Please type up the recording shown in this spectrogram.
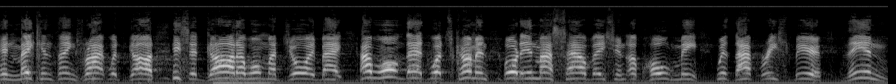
in making things right with God. He said, God, I want my joy back. I want that what's coming, Lord, in my salvation. Uphold me with thy free spirit. Then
